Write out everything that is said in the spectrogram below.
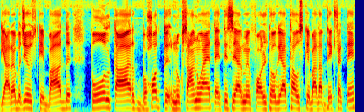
11 बजे, उसके बाद पोल तार बहुत नुकसान हुआ है। तैंतीस हज़ार में फॉल्ट हो गया था। उसके बाद आप देख सकते हैं,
